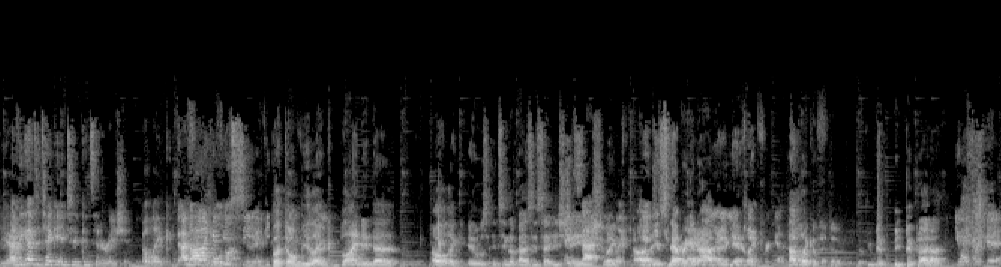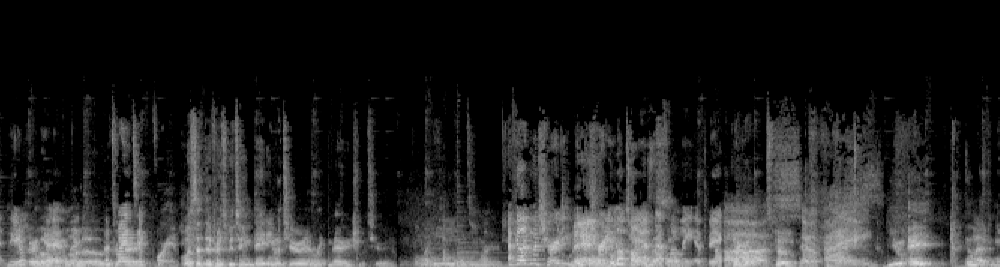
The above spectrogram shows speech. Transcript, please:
Yeah. I think you have to take it into consideration, but like I feel not like if hold you on see to if it. But don't be like blinded that oh like it was it's in the past he said he's changed Exactly. like, you uh, it's never gonna happen about. You again can't like forget have like a be, be preparado. you'll forget. You don't forget. Be That's why it's important. What's the difference between dating material and like marriage material? I feel like maturity, Man, maturity who are you level talking is about, definitely a big Uh, spill. so fast. You ate In life, no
